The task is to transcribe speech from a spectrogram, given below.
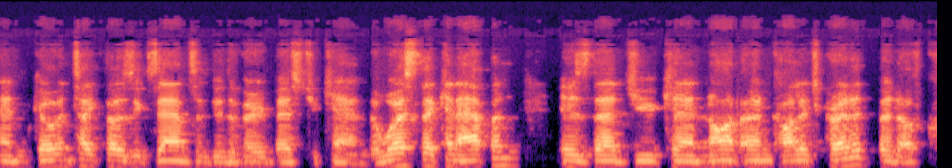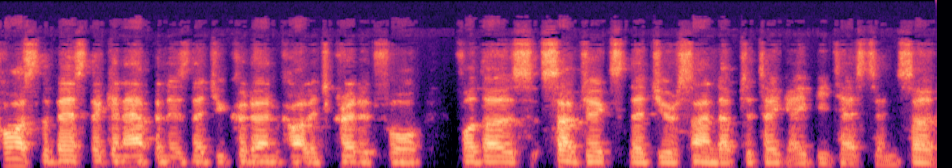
and go and take those exams and do the very best you can. The worst that can happen is that you cannot earn college credit, but of course, the best that can happen is that you could earn college credit for for those subjects that you're signed up to take AP tests in. So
